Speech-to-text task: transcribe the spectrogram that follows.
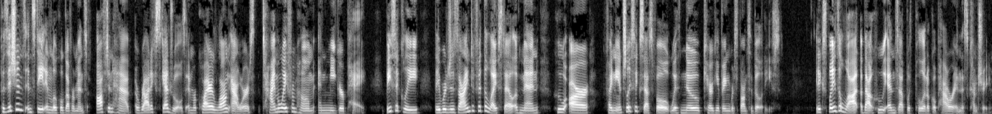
Positions in state and local governments often have erratic schedules and require long hours, time away from home, and meager pay. Basically, they were designed to fit the lifestyle of men who are financially successful with no caregiving responsibilities. It explains a lot about who ends up with political power in this country.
